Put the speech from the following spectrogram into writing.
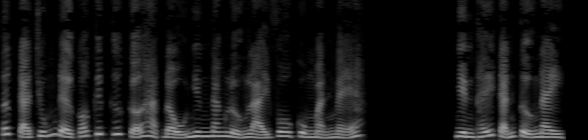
tất cả chúng đều có kích thước cỡ hạt đậu nhưng năng lượng lại vô cùng mạnh mẽ. Nhìn thấy cảnh tượng này,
